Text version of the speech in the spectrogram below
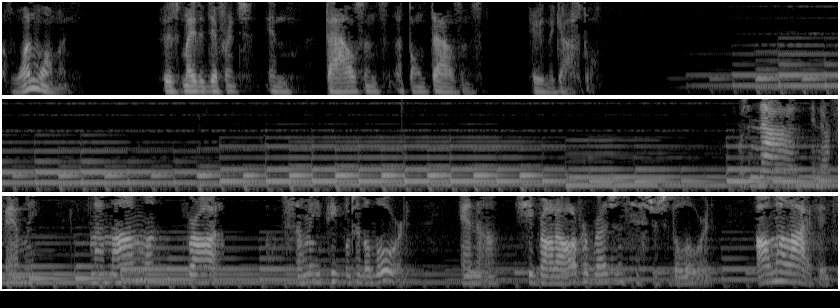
of one woman who has made a difference in thousands upon thousands hearing the gospel. There was nine in our family. My mom brought so many people to the Lord, and uh, she brought all of her brothers and sisters to the Lord. All my life, it's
